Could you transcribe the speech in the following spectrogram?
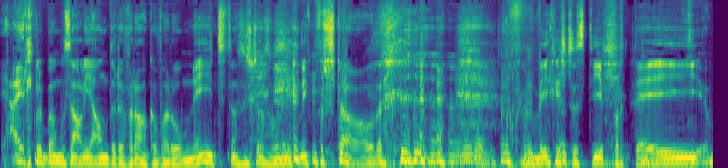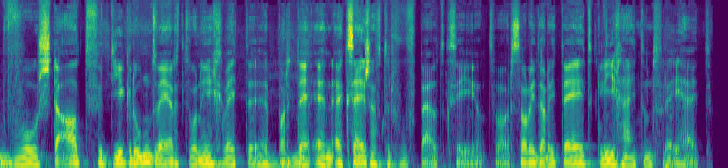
Ja, ich glaube, man muss alle anderen fragen, warum nicht. Das ist das, was ich nicht verstehe, oder? für mich ist das die Partei, die steht für die Grundwerte, die ich möchte, eine, Partei, eine, Gesellschaft darauf aufgebaut sehe. Und zwar Solidarität, Gleichheit und Freiheit.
